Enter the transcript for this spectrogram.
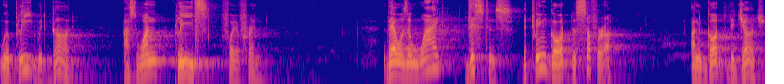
will plead with God as one pleads for a friend? There was a wide distance between God, the sufferer, and God, the judge.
